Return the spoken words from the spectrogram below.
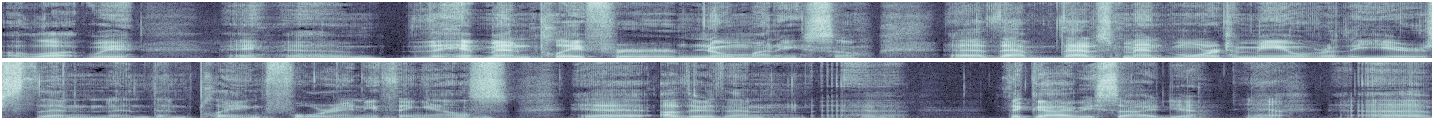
a lot. We, hey, um, the hitmen play for no money, so uh, that that has meant more to me over the years than than playing for anything else, uh, other than uh, the guy beside you. Yeah. Uh,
